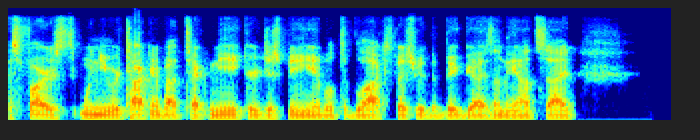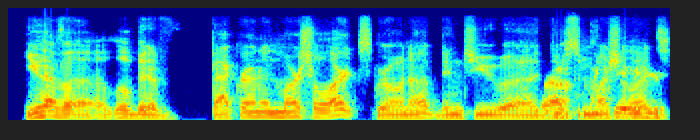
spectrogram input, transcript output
as far as when you were talking about technique or just being able to block, especially with the big guys on the outside, you have a, a little bit of background in martial arts growing up. Didn't you uh, do some martial arts?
